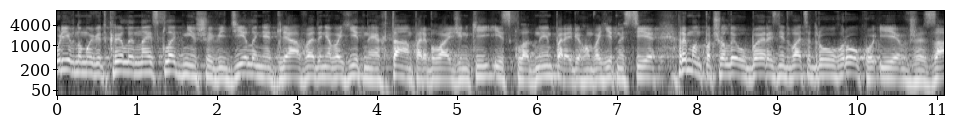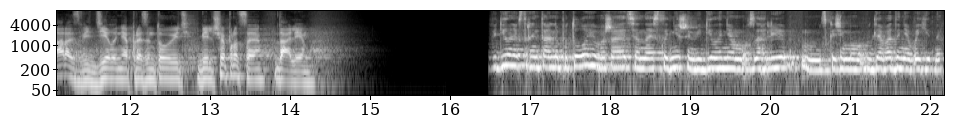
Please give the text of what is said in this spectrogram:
У Рівному відкрили найскладніше відділення для ведення вагітних. Там перебувають жінки із складним перебігом вагітності. Ремонт почали у березні 22-го року, і вже зараз відділення презентують. Більше про це далі. Відділення екстрагенітальної патології вважається найскладнішим відділенням, взагалі, скажімо, для ведення вагітних.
